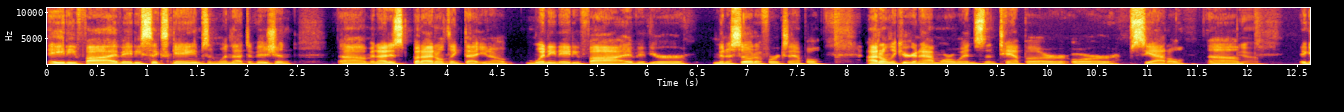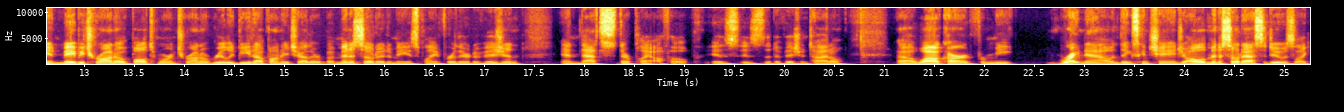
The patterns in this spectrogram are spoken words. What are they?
85, 86 games and win that division. Um, and I just, but I don't think that you know winning 85 if you're Minnesota, for example, I don't think you're going to have more wins than Tampa or or Seattle. Um, yeah. Again, maybe Toronto, Baltimore, and Toronto really beat up on each other, but Minnesota to me is playing for their division, and that's their playoff hope is is the division title. Uh, wild card for me right now, and things can change. All Minnesota has to do is like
